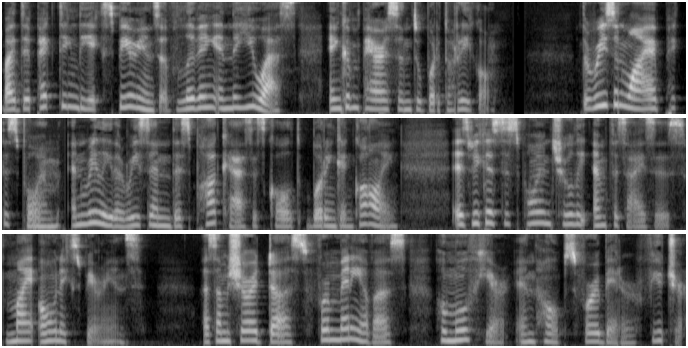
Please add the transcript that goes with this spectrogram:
by depicting the experience of living in the US in comparison to Puerto Rico. The reason why I picked this poem, and really the reason this podcast is called Borinquen Calling, is because this poem truly emphasizes my own experience, as I'm sure it does for many of us who move here in hopes for a better future.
